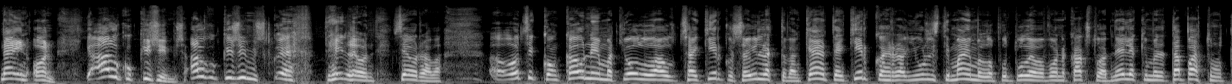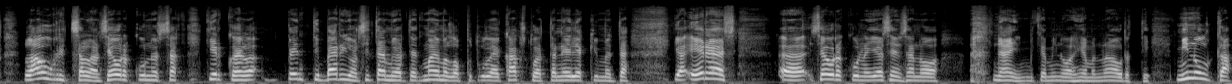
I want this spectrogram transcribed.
Näin on. Ja alkukysymys. Alkukysymys äh, teille on seuraava. Otsikko on Kauneimmat joululaulut sai kirkossa yllättävän käänteen. Kirkkoherra julisti maailmanlopun tuleva vuonna 2040 tapahtunut Lauritsalan seurakunnassa. Kirkkoherra Pentti Berg on sitä mieltä, että maailmanloppu tulee 2040. Ja eräs äh, seurakunnan jäsen sanoo näin, mikä minua hieman nauratti. Minulta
